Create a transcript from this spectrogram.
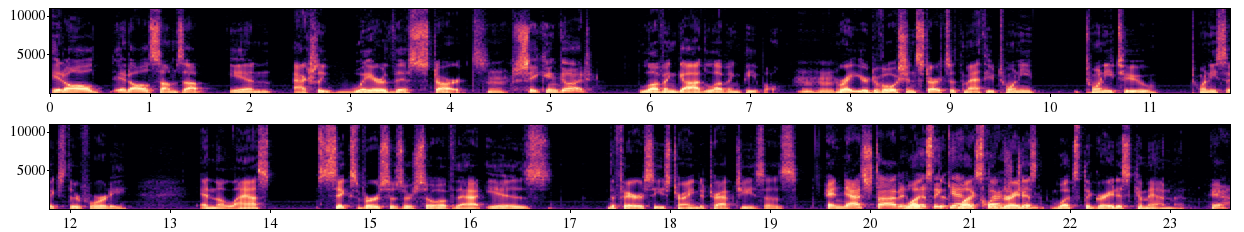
it all it all sums up in actually where this starts. Mm, Seeking God. Loving God, loving people. Right? Your devotion starts with Matthew 20, 22, 26 through 40. And the last six verses or so of that is the Pharisees trying to trap Jesus. And that started What's with, the, again, what's a the greatest what's the greatest commandment? Yeah,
